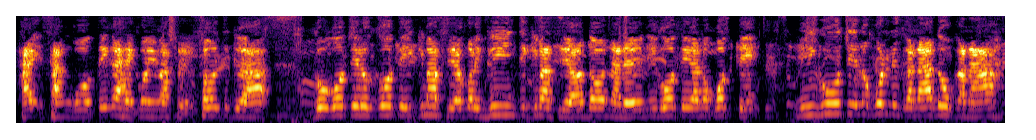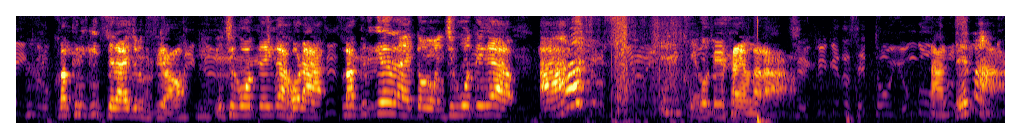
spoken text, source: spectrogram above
はい、3号艇が凹みます。そういう時は、5号艇、6号艇いきますよ。これグイーンってきますよ。どうなる ?2 号艇が残って、2号艇残れるかな？どうかな？まくり切って大丈夫ですよ。1号艇がほら、まくり切らないと1号艇が、あー ?2 号艇さよなら。なんでな？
